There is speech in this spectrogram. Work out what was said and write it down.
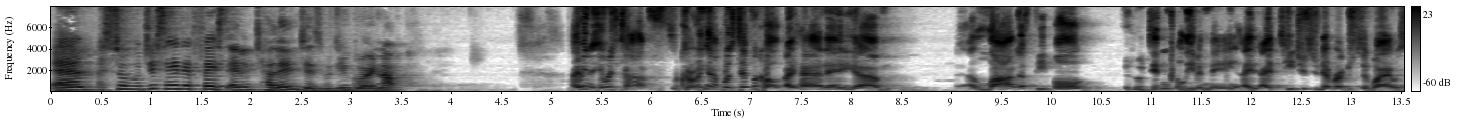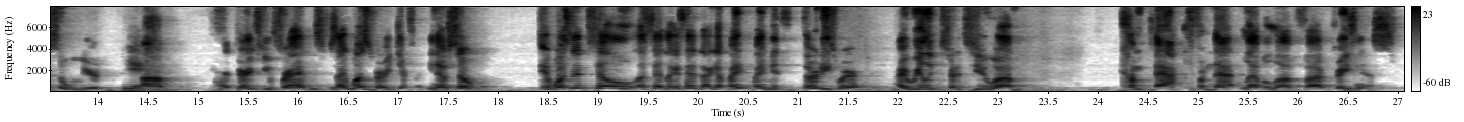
Um, so would you say they faced any challenges with you growing up? I mean, it was tough. Growing up was difficult. I had a um, a lot of people who didn't believe in me. I, I had teachers who never understood why I was so weird. Yeah. Um, I had very few friends because I was very different. You know, so it wasn't until I said, like I said, I got my, my mid thirties where I really started to um, come back from that level of uh, craziness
